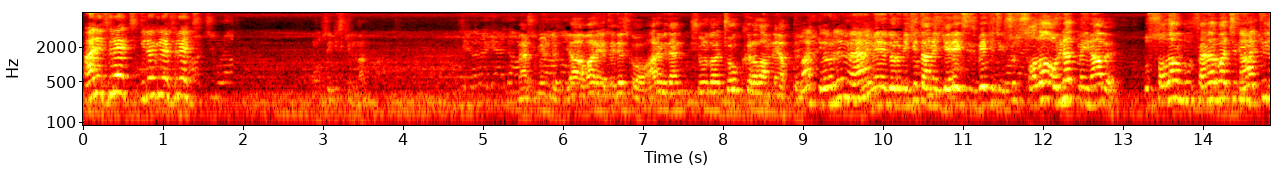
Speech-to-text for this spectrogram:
Hadi Fred, güle güle Fred. 18 kim lan? Mert Müldür. Ya var ya Tedesco harbiden şurada çok kral hamle yaptı. Bak gördün mü ha? Yemin ediyorum iki tane gereksiz bek için. Şu salağı oynatmayın abi. Bu salağın bu Fenerbahçe'de Sakin ol.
